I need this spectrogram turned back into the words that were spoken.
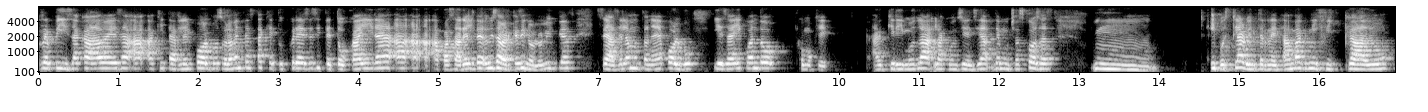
repisa cada vez a, a quitarle el polvo, solamente hasta que tú creces y te toca ir a, a, a pasar el dedo y saber que si no lo limpias se hace la montaña de polvo y es ahí cuando como que adquirimos la, la conciencia de muchas cosas. Mm, y pues claro, Internet ha magnificado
